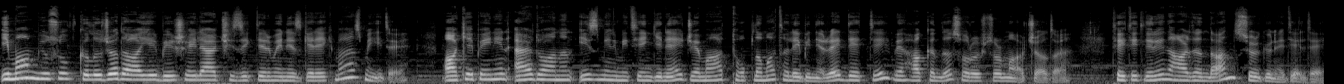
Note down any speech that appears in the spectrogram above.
İmam Yusuf Kılıç'a dair bir şeyler çiziktirmeniz gerekmez miydi? AKP'nin Erdoğan'ın İzmir mitingine cemaat toplama talebini reddetti ve hakkında soruşturma açıldı. Tehditlerin ardından sürgün edildi.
